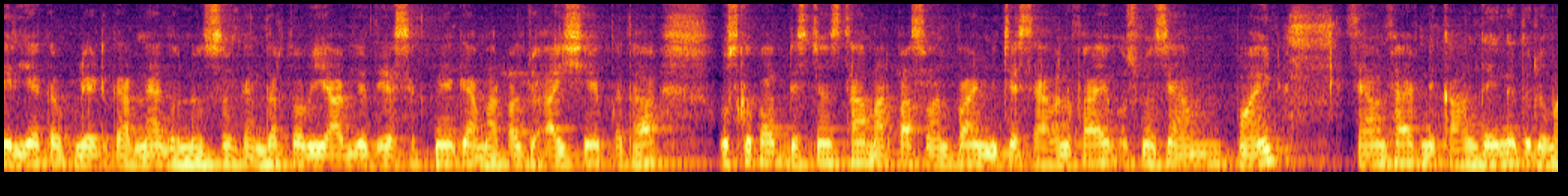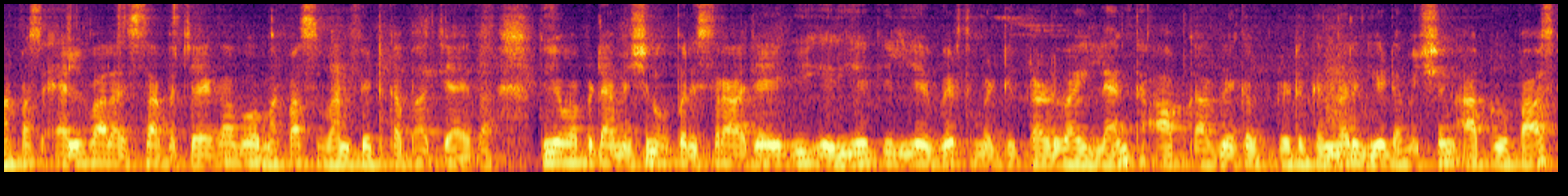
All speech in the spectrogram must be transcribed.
एरिया कैलकुलेट करना है दोनों हिस्सों के अंदर। तो अभी आप ये देख सकते हैं कि हमारे पास जो आई शेप का था, उसके पास डिस्टेंस था, हमारे पास वन पॉइंट नीचे सेवन फाइव उसमें से हम पॉइंट सेवन फाइव निकाल देंगे तो जो हमारे पास एल वाला हिस्सा बचेगा, वो हमारे पास वन फिट का बच जाएगा। तो ये वहाँ पर डायमेंशन ऊपर इस तरह आ जाएगी एरिया के लिए विर्थ मल्टीप्लाइड बाई लेंथ आप कर कैलकुलेटर के अंदर ये डायमेंशन आपके पास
